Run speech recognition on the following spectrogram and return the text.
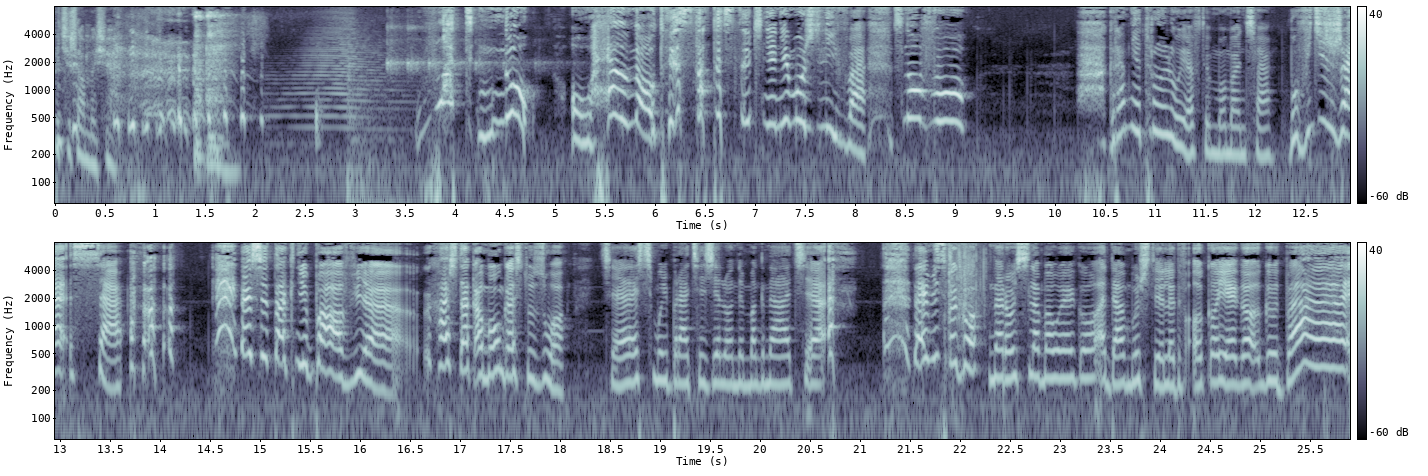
wyciszamy się. What? No! Oh hell no! To jest statystycznie niemożliwe! Znowu... Gra mnie troluje w tym momencie, bo widzisz, że se. ja się tak nie bawię. Hashtag Among Us to zło. Cześć, mój bracie zielony magnacie. Daj mi swego narośla małego, a dam mu sztylet w oko jego. Goodbye!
